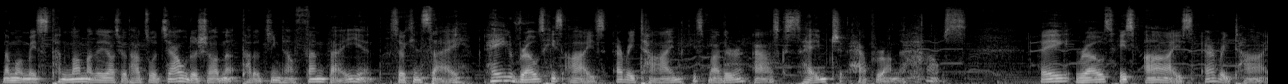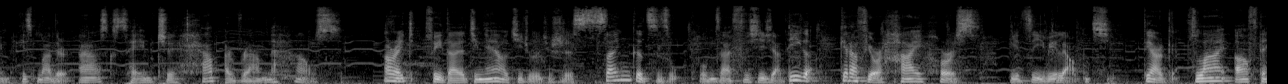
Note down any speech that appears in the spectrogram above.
那么每次他妈妈在要求他做家务的时候呢，他都经常翻白眼。So you can say he rolls his eyes every time his mother asks him to help around the house. He rolls his eyes every time his mother asks him to help around the house. Alright，所以大家今天要记住的就是三个词组，我们再复习一下。第一个，get off your high horse，别自以为了不起；第二个，fly off the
